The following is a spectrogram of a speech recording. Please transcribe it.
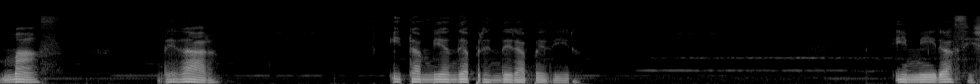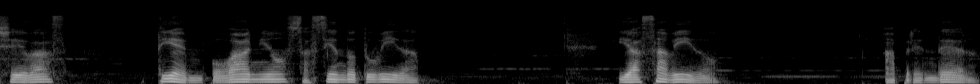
más de dar y también de aprender a pedir. Y mira si llevas tiempo, años haciendo tu vida y has sabido aprender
